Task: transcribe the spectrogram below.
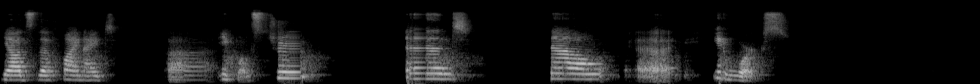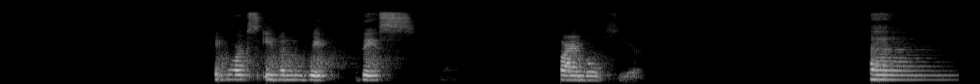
he adds the finite uh, equals true. And now uh, it works. It works even with this variable here. And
